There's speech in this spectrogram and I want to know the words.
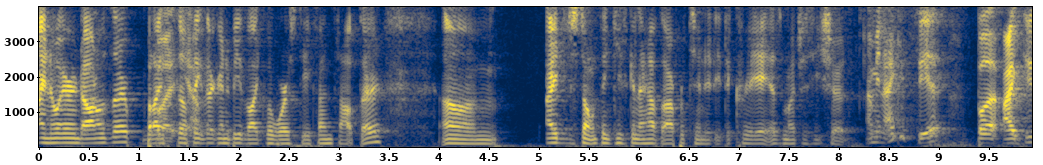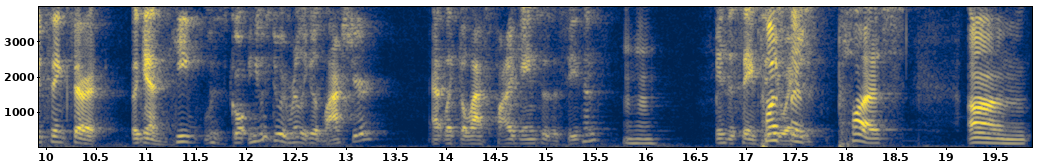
I know Aaron Donald's there, but, I still yeah. think they're going to be like the worst defense out there. Um, I just don't think he's going to have the opportunity to create as much as he should. I mean, I could see it, but I do think that again, he was go- he was doing really good last year at like the last five games of the season mm-hmm. in the same Plus, there's plus, um,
